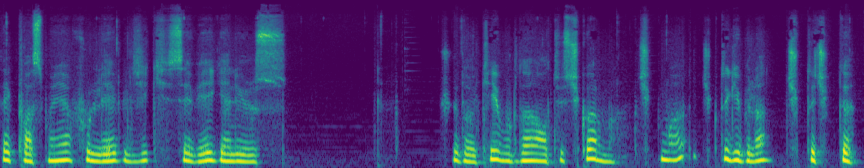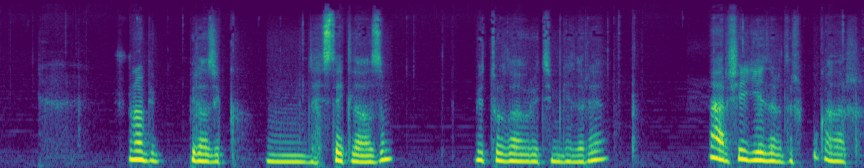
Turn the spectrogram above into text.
tek basmaya fullleyebilecek seviyeye geliyoruz. Şu okey. Buradan 600 çıkar mı? Çıkma. Çıktı gibi lan. Çıktı çıktı. Şuna bir birazcık hmm, destek lazım. Bir tur daha üretim geliri. Her şey gelirdir. Bu kadar.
